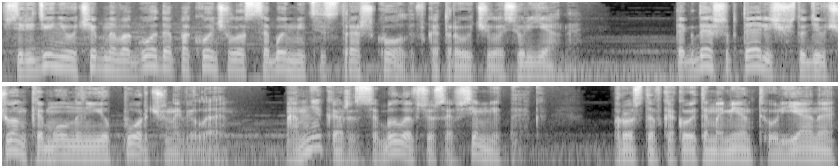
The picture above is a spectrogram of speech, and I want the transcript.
в середине учебного года покончила с собой медсестра школы, в которой училась Ульяна. Тогда шептались, что девчонка, мол, на нее порчу навела. А мне кажется, было все совсем не так. Просто в какой-то момент Ульяна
